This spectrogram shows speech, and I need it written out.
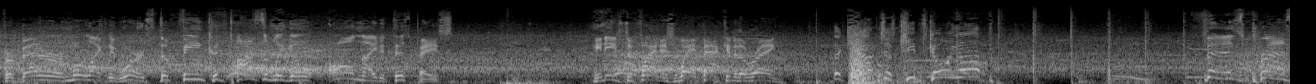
For better or more likely worse, the Fiend could possibly go all night at this pace. He needs to find his way back into the ring. The count just keeps going up. Thesz press,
